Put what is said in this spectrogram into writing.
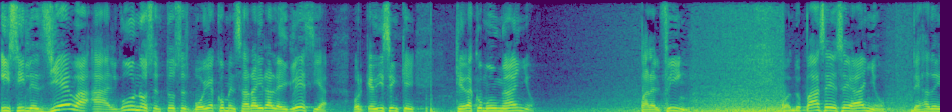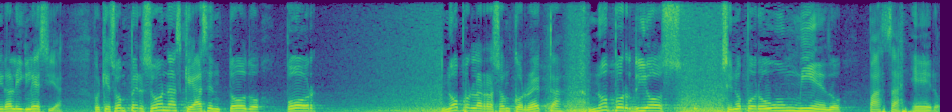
Y si les lleva a algunos, entonces voy a comenzar a ir a la iglesia, porque dicen que Queda como un año para el fin. Cuando pase ese año, deja de ir a la iglesia, porque son personas que hacen todo por, no por la razón correcta, no por Dios, sino por un miedo pasajero.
